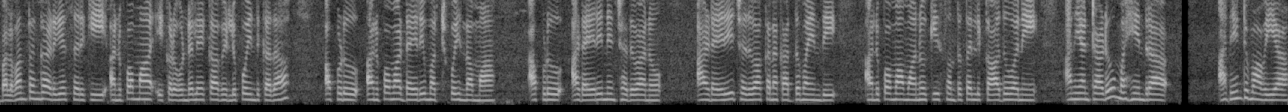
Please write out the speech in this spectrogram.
బలవంతంగా అడిగేసరికి అనుపమ ఇక్కడ ఉండలేక వెళ్ళిపోయింది కదా? అప్పుడు అనుపమ డైరీ మర్చిపోయిందమ్మా. అప్పుడు ఆ డైరీ నేను చదివాను. ఆ డైరీ చదివాక నాకు అర్థమైంది అనుపమ మనుకి సొంత తల్లి కాదు అని. అని అంటాడు మహేంద్ర. అదేంటి మావయ్య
